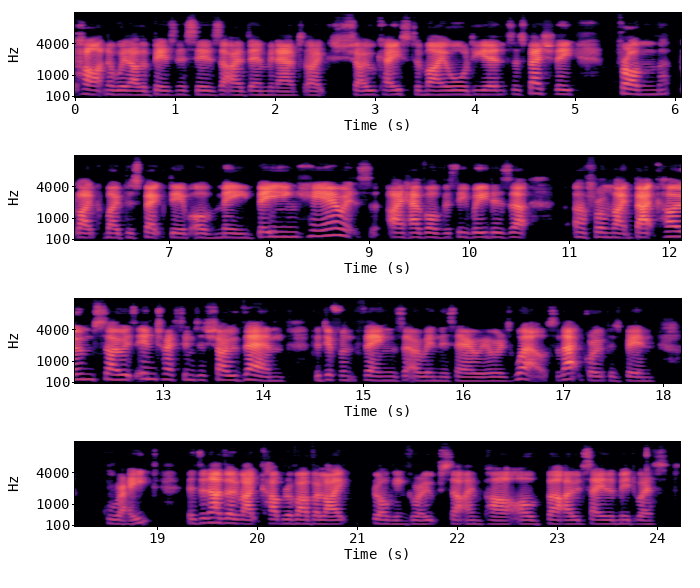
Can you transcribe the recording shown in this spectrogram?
partner with other businesses that I've then been able to like showcase to my audience, especially from like my perspective of me being here. It's I have obviously readers that are from like back home, so it's interesting to show them the different things that are in this area as well. So that group has been great. There's another like couple of other like blogging groups that I'm part of, but I would say the Midwest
